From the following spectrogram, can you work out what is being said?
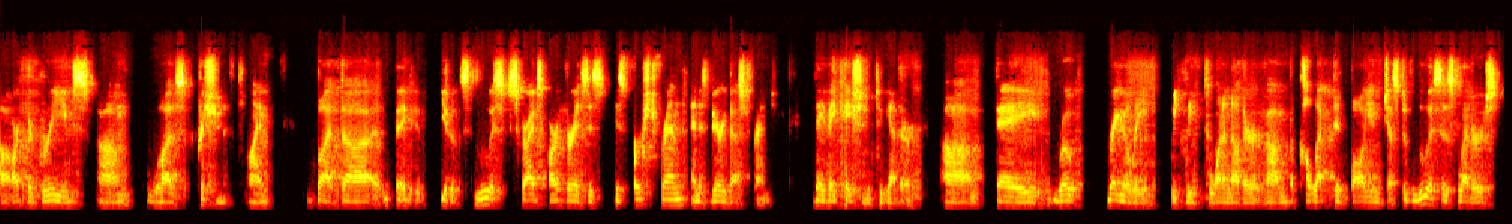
Uh, Arthur Greeves um, was a Christian at the time. But uh, they, you know, Lewis describes Arthur as his, his first friend and his very best friend. They vacationed together. Um, they wrote regularly, weekly to one another. Um, the collected volume just of Lewis's letters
